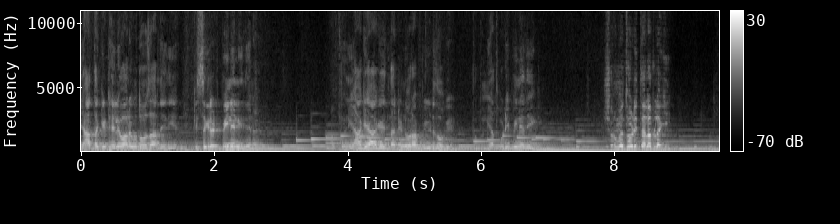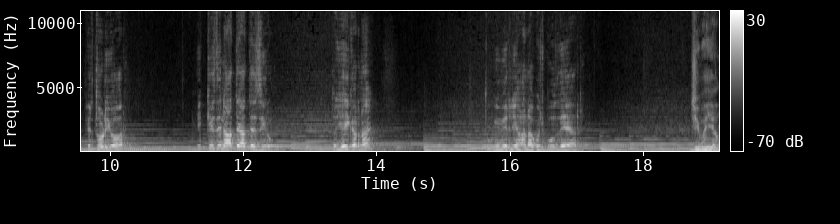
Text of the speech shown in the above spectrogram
यहाँ तक कि ठेले वाले को दो हज़ार दे दिए कि सिगरेट पीने नहीं देना है। अब दुनिया के आगे इतना ढिंडोरा पीट दोगे तो दुनिया थोड़ी पीने देगी। शुरू में थोड़ी तलब लगी, फिर थोड़ी और। 21 दिन आते आते ज़ीरो। तो यही करना है। तू भी मेरे लिए हाना कुछ बोल दे यार। जी भैया।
